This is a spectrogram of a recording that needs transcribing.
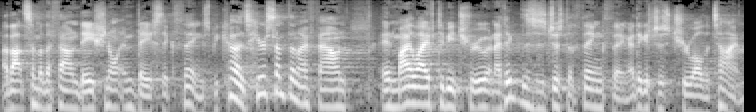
about some of the foundational and basic things. Because here's something I found in my life to be true, and I think this is just a thing thing. I think it's just true all the time.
